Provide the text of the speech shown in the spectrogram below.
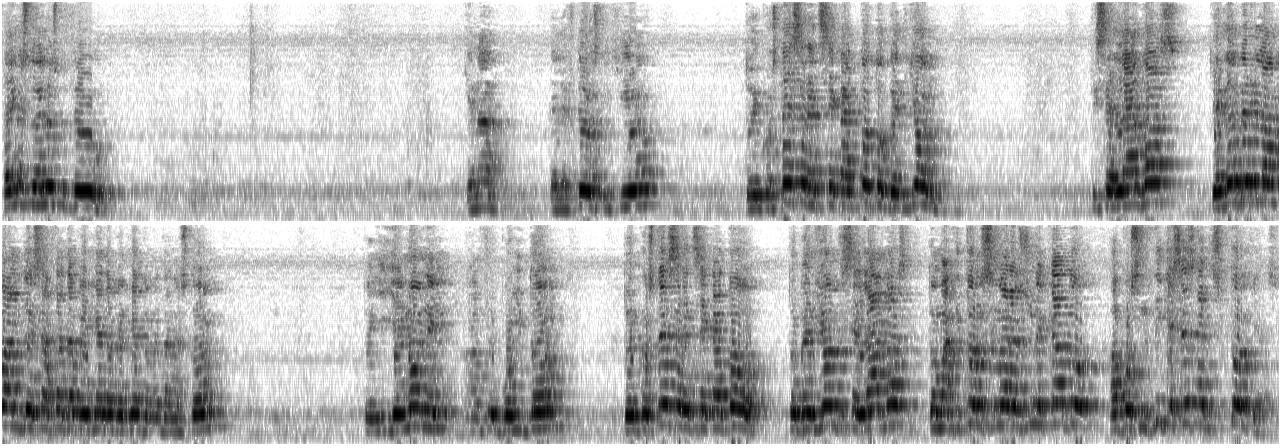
θα είναι στο έλεος του Θεού. Και ένα τελευταίο στοιχείο, το 24% των παιδιών της Ελλάδας και δεν περιλαμβάνονται σε αυτά τα παιδιά τα παιδιά των μεταναστών, των γηγενών πολιτών, το 24% των παιδιών της Ελλάδας, των μαθητών σήμερα ζουν κάτω από συνθήκες έσχατης φτώχειας.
